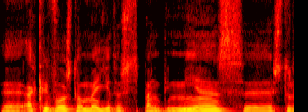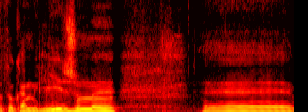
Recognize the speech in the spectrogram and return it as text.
ε, ακριβώς το μέγεθος της πανδημίας. Ε, στρουθοκαμιλίζουμε. Ε,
